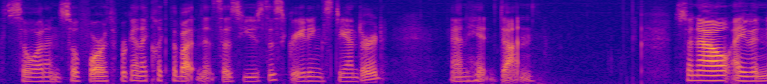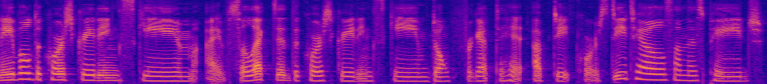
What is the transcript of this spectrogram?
so on and so forth. We're going to click the button that says use this grading standard and hit done. So now I've enabled the course grading scheme. I've selected the course grading scheme. Don't forget to hit update course details on this page.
